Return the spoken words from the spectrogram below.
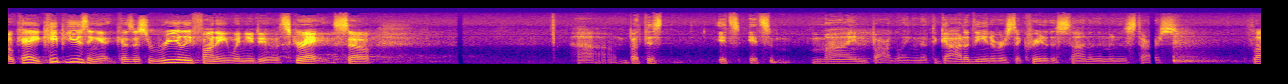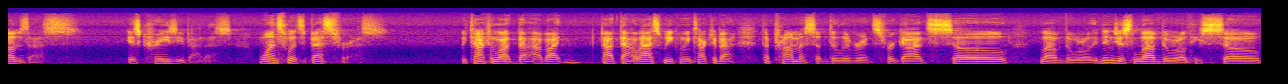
Okay, keep using it because it's really funny when you do. It's great. So, um, but this, it's it's mind-boggling that the God of the universe that created the sun and the moon and the stars loves us, is crazy about us, wants what's best for us. We talked a lot about, about that last week when we talked about the promise of deliverance, for God so loved the world. He didn't just love the world, He so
